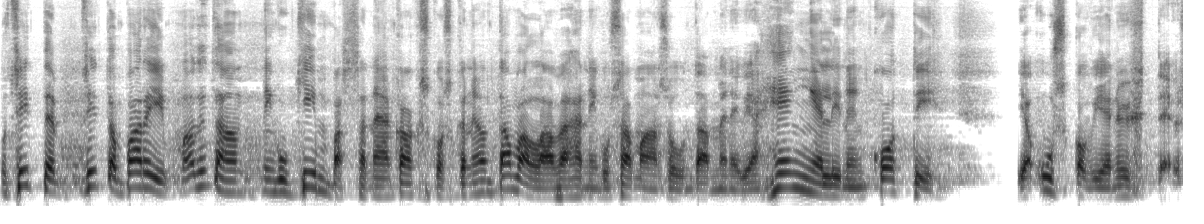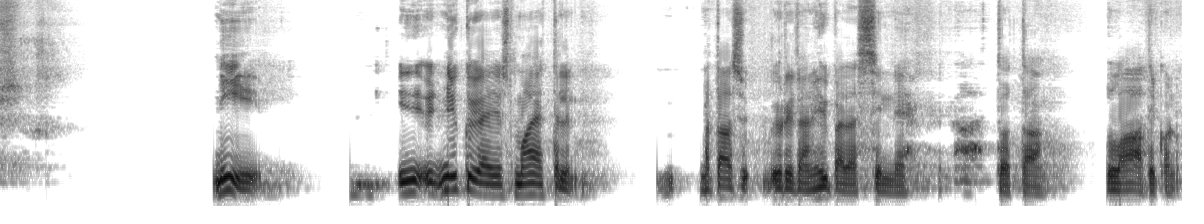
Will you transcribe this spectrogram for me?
Mutta sitten, sitten on pari, otetaan niin kuin kimpassa nämä kaksi, koska ne on tavallaan vähän niin kuin samaan suuntaan meneviä. Hengellinen koti ja uskovien yhteys. Niin. Nykyään jos mä ajattelen, mä taas yritän hypätä sinne tota, laatikon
